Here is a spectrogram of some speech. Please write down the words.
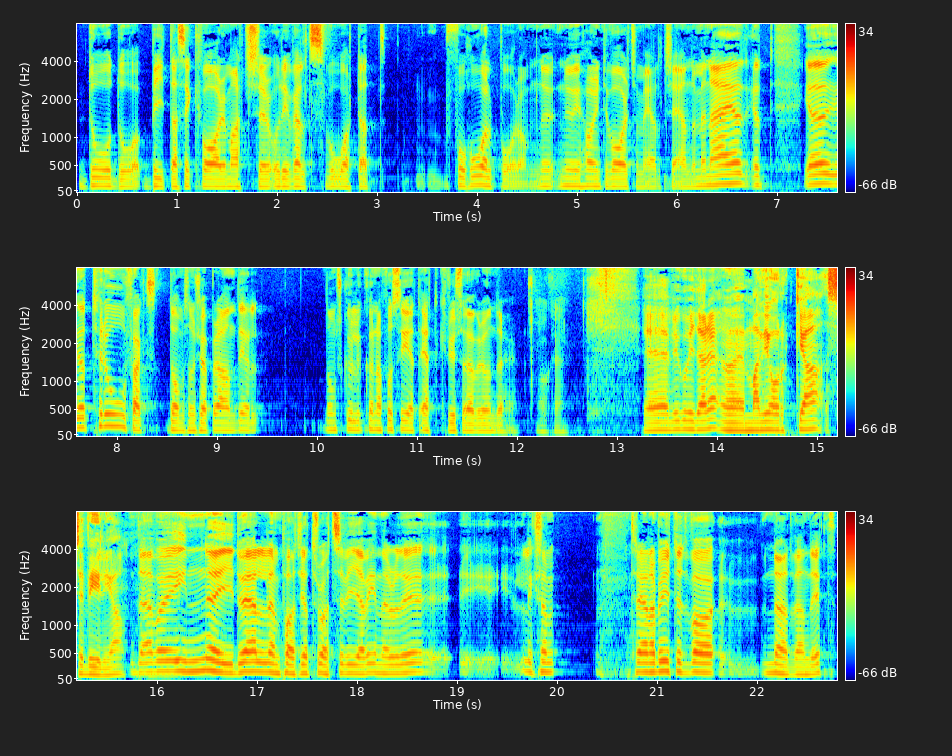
då och då bita sig kvar i matcher och det är väldigt svårt att få hål på dem. Nu, nu har det inte varit som med Elche ännu, men nej, jag, jag, jag tror faktiskt de som köper andel, de skulle kunna få se ett ett kryss över under här. Okej. Eh, vi går vidare. Eh, Mallorca, Sevilla. Där var jag inne i duellen på att jag tror att Sevilla vinner och det liksom tränarbytet var eh, nödvändigt.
